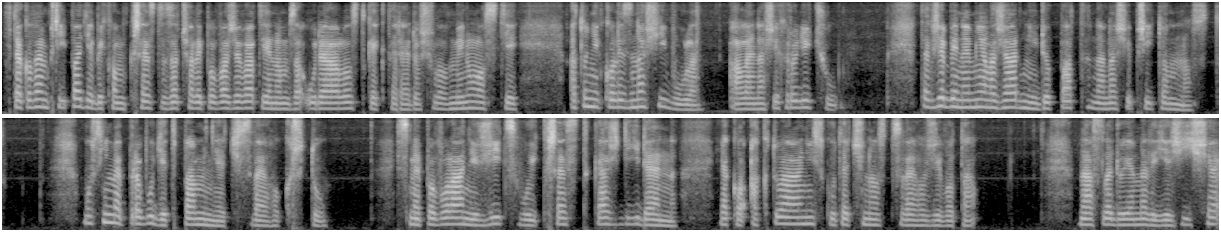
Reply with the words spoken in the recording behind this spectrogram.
V takovém případě bychom křest začali považovat jenom za událost, ke které došlo v minulosti, a to nikoli z naší vůle, ale našich rodičů. Takže by neměla žádný dopad na naši přítomnost. Musíme probudit paměť svého křtu. Jsme povoláni žít svůj křest každý den jako aktuální skutečnost svého života. Následujeme-li Ježíše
